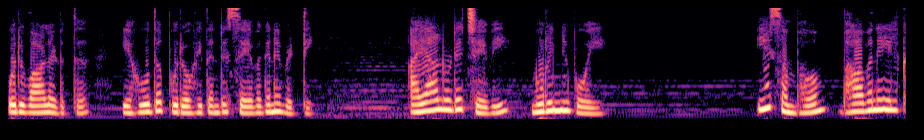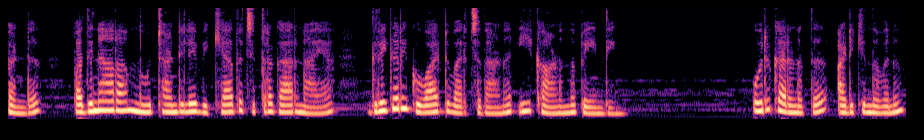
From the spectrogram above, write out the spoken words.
ഒരു വാളെടുത്ത് യഹൂദ പുരോഹിതന്റെ സേവകനെ വെട്ടി. അയാളുടെ ചെവി മുറിഞ്ഞുപോയി. ഈ സംഭവം ഭാവനയിൽ കണ്ട് പതിനാറാം നൂറ്റാണ്ടിലെ വിഖ്യാത ചിത്രകാരനായ ഗ്രിഗറി ഗുവാറ്റ് വരച്ചതാണ് ഈ കാണുന്ന പെയിന്റിംഗ്. ഒരു കരണത്ത് അടിക്കുന്നവനും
